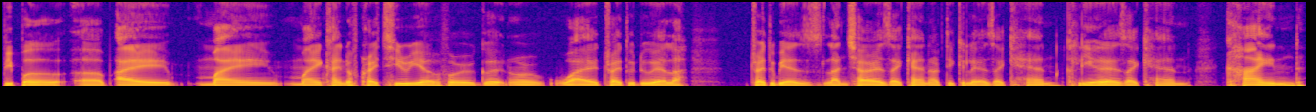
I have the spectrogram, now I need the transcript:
people, uh, I my my kind of criteria for good or what I try to do ialah try to be as lanchar as I can, articulate as I can, clear as I can, kind,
